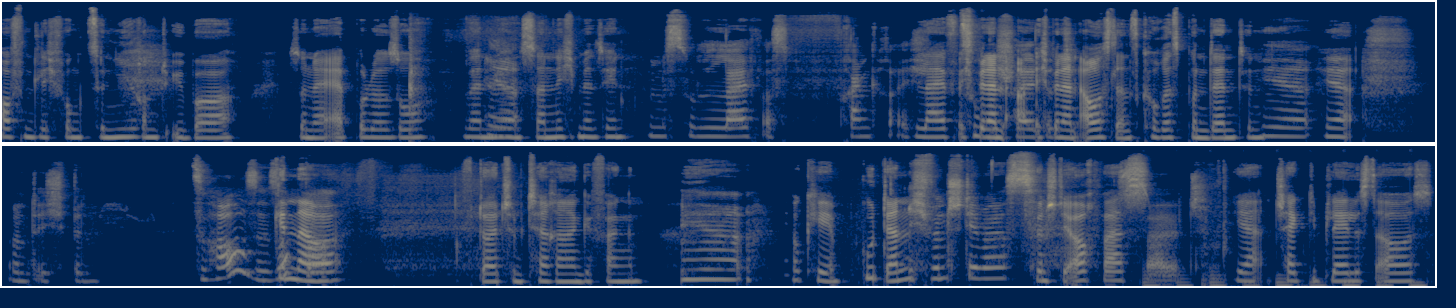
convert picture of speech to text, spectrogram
hoffentlich funktionierend über so eine App oder so, wenn wir Ja. uns dann nicht mehr sehen. Dann bist du live aus Frankreich. Live. Ich bin dann, ich bin dann Auslandskorrespondentin. Ja. Ja. Und ich bin zu Hause. Super. Genau. Auf deutschem Terrain gefangen. Ja. Okay, gut, dann. Ich Ich wünsche dir was. wünsche dir auch was. Bald. Ja, checkt die Playlist aus.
